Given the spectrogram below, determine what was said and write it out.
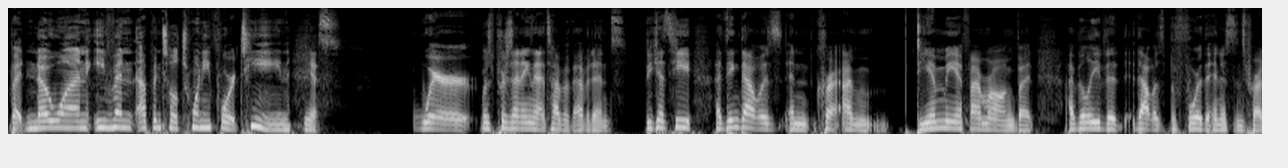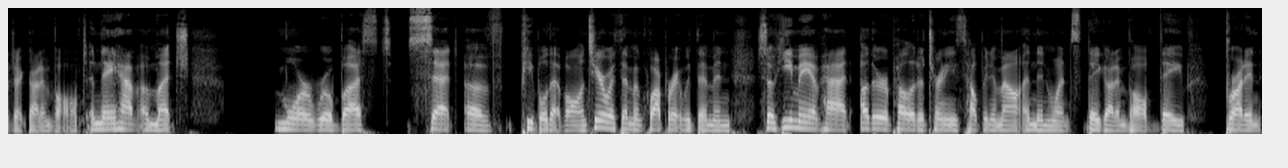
But no one, even up until 2014, Yes. where was presenting that type of evidence because he I think that was and correct I'm DM me if I'm wrong but I believe that that was before the Innocence Project got involved and they have a much more robust set of people that volunteer with them and cooperate with them and so he may have had other appellate attorneys helping him out and then once they got involved they brought in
